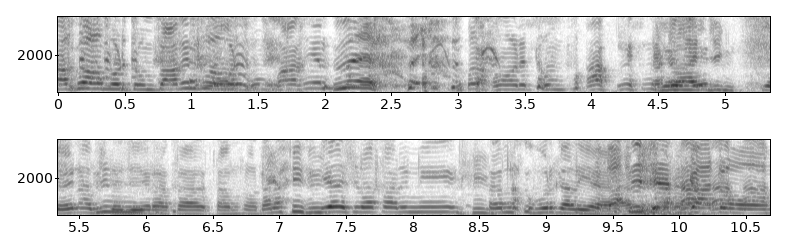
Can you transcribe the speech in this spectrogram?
Aku nggak mau ditumpangin, gua nggak mau ditumpangin. Gua nggak mau ditumpangin. Aduh anjing. Kirain abis dari rata tanah sama tanah Ya silakan ini tanah kubur kalian Enggak dong.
